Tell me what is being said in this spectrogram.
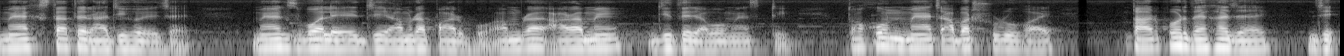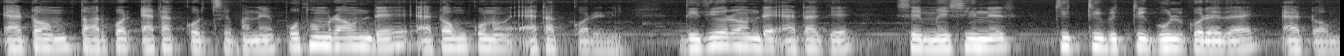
ম্যাক্স তাতে রাজি হয়ে যায়। ম্যাক্স বলে যে আমরা পারব, আমরা আরামে জিতে যাব ম্যাচটি। তখন ম্যাচ আবার শুরু হয়। তারপর দেখা যায় যে অ্যাটম তারপর অ্যাটাক করছে মানে প্রথম রাউন্ডে অ্যাটম কোনো অ্যাটাক করেনি। দ্বিতীয় রাউন্ডে অ্যাটাকে সে মেশিনের চিট্টি বিট্টি গুল করে দেয় অ্যাটম।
